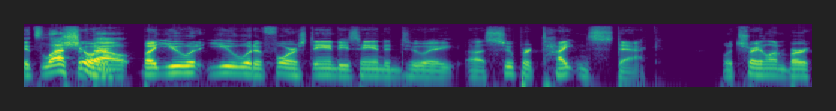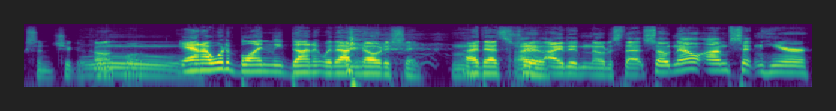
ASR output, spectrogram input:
it's less Sure, about but you would you would have forced Andy's hand into a, uh super Titan stack with Treylon Burks and Chig Okonkwo. Ooh. yeah, and I would have blindly done it without noticing. Uh, that's true. I, I didn't notice that. So now I'm sitting here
